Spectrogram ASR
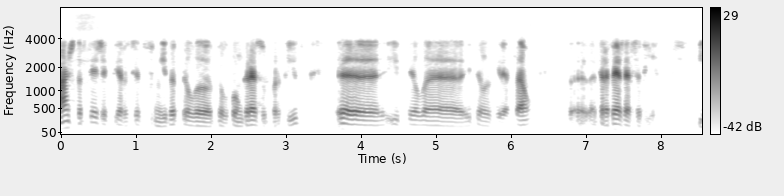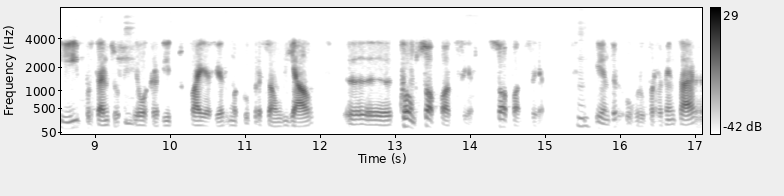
à estratégia que vier a ser definida pelo, pelo Congresso do Partido uh, e, pela, e pela direção uh, através dessa via. E, portanto, eu acredito que vai haver uma cooperação leal, uh, como só pode ser, só pode ser, hum. entre o grupo parlamentar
